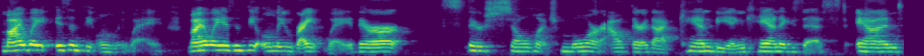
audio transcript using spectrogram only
my way isn't the only way. My way isn't the only right way. There are there's so much more out there that can be and can exist. And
